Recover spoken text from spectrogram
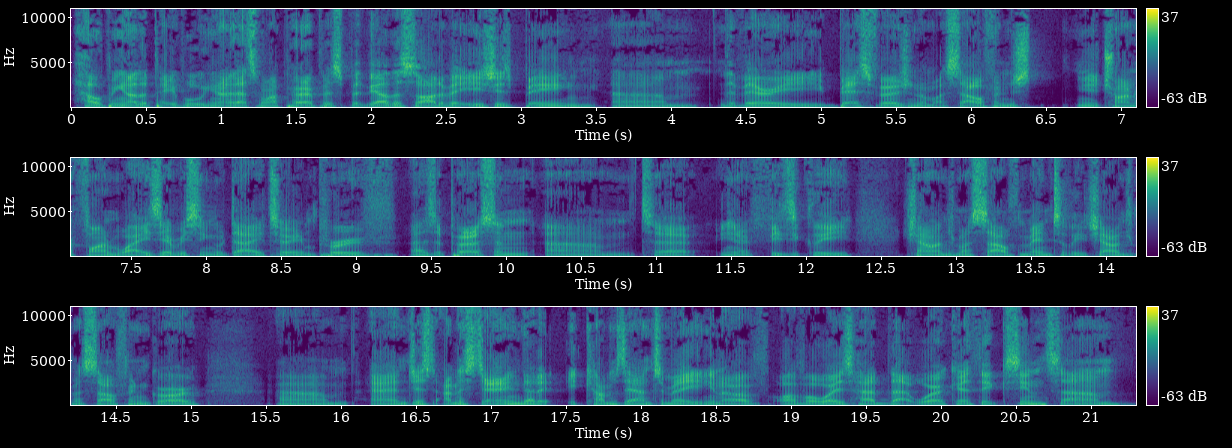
helping other people. You know, that's my purpose. But the other side of it is just being um, the very best version of myself and just you know trying to find ways every single day to improve as a person, um, to you know physically challenge myself, mentally challenge myself, and grow. Um, and just understanding that it, it, comes down to me. You know, I've I've always had that work ethic since um,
